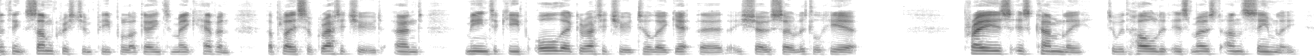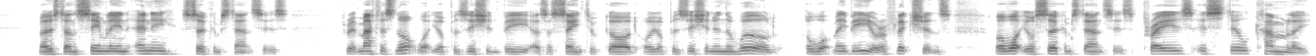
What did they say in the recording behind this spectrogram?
I think some Christian people are going to make heaven a place of gratitude and mean to keep all their gratitude till they get there. They show so little here. Praise is comely, to withhold it is most unseemly, most unseemly in any circumstances, for it matters not what your position be as a saint of God, or your position in the world, or what may be your afflictions, or what your circumstances. Praise is still comely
